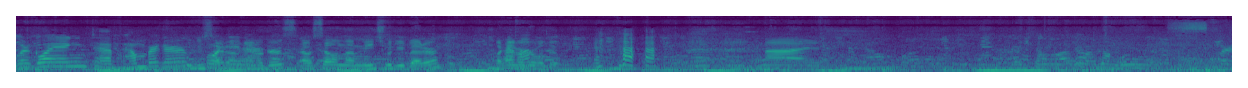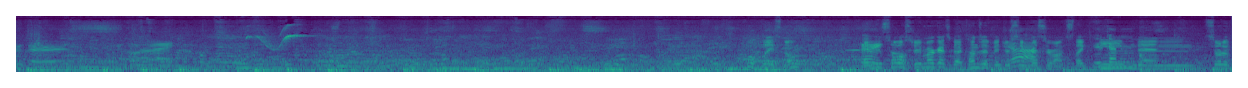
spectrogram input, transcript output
We're going to have hamburger We for decided on dinner. hamburgers. I was telling them uh, each would be better, but uh-huh. hamburger will do. Nice. Burgers. All right. Cool place, no? And this whole street market's got tons of interesting Yeah. restaurants, like You can- themed and sort of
